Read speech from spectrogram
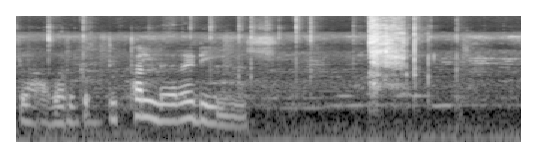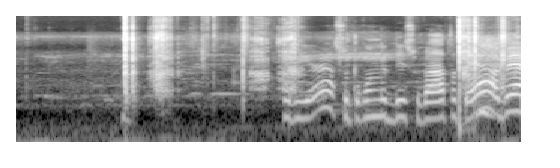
ಫ್ಲವರ್ ಗಡ್ಡಿ ಪಲ್ಯ ರೆಡಿ ಸರಿಯಾ ಸುಟ್ಕೊಂಡಿದ್ದಿ ಸುಡಾತತೆ ಅಬೇ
